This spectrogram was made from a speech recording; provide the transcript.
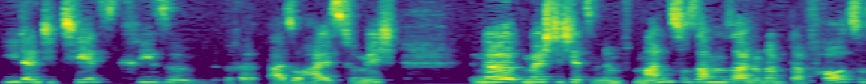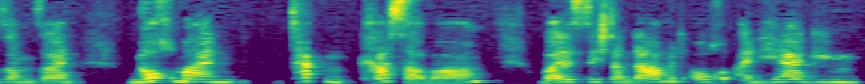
Identitätskrise, also heißt für mich, ne, möchte ich jetzt mit einem Mann zusammen sein oder mit einer Frau zusammen sein, noch mal einen Tacken krasser war, weil es sich dann damit auch einherging,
